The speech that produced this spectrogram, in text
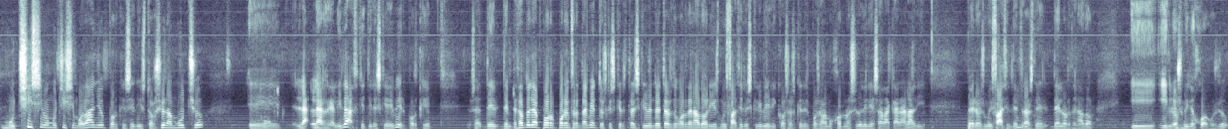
muchísimo, muchísimo daño porque se distorsiona mucho eh, la, la realidad que tienes que vivir. Porque, o sea, de, empezando ya por, por enfrentamientos, que es que estás escribiendo detrás de un ordenador y es muy fácil escribir y cosas que después a lo mejor no se lo dirías a la cara a nadie, pero es muy fácil detrás de- del ordenador. y, y los videojuegos. Yo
